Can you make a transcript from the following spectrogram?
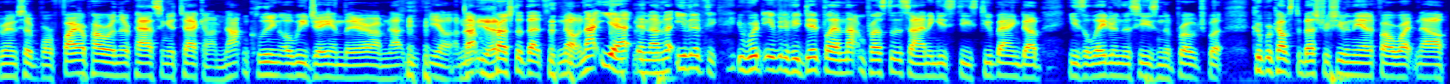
The Rams have more firepower in their passing attack, and I'm not including OBJ in there. I'm not, you know, I'm not, not impressed with that. No, not yet. And I'm not even if he, he, would, even if he did play, I'm not impressed with the signing. He's he's too banged up. He's a later in the season approach. But Cooper Kupp's the best receiver in the NFL right now.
